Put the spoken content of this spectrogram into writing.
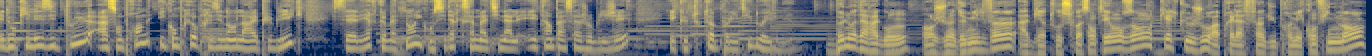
Et donc, il n'hésite plus à s'en prendre, y compris au président de la République. C'est-à-dire que maintenant, il considère que sa matinale est un passage obligé et que tout homme politique doit y venir. Benoît d'Aragon, en juin 2020, à bientôt 71 ans, quelques jours après la fin du premier confinement,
